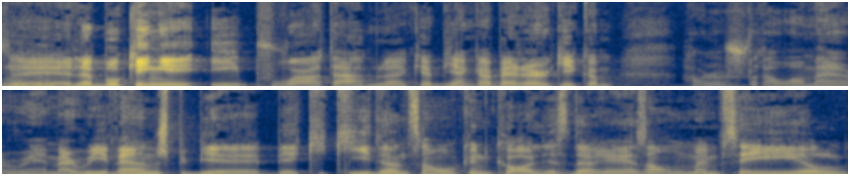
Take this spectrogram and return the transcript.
C'est- Le booking est épouvantable, là, que Bianca Belair qui est comme Ah là, je voudrais avoir ma, ma revenge, puis Be- Becky qui donne sans aucune calice de raison, même si c'est heel.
